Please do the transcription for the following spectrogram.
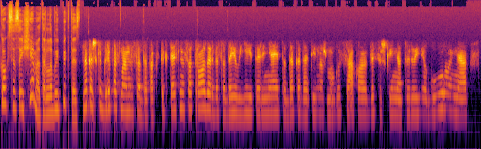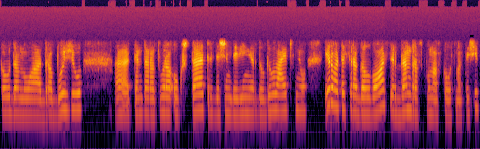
koks jisai šiemet, ar labai piktas? Na kažkaip gripas man visada toks piktesnis atrodo ir visada jau jį įtarinėjai tada, kada ateina žmogus, sako, visiškai neturiu jėgų, net skauda nuo drabužių temperatūra aukšta, 39 ir daugiau laipsnių. Ir va tas yra galvos ir bendras kūno skausmas. Tai šiaip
